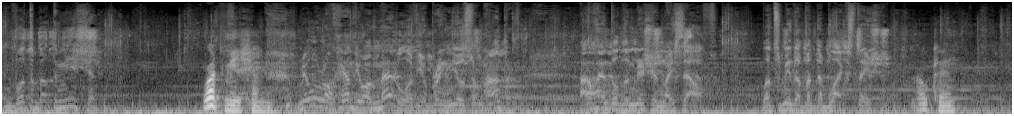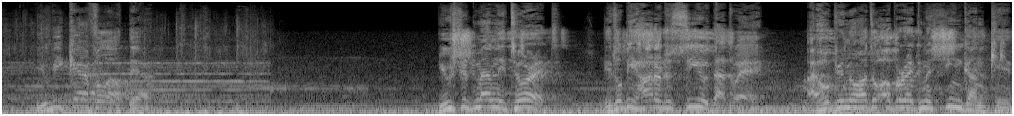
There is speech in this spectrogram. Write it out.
And what about the mission? What mission? Miller will hand you a medal if you bring news from Hunter. I'll handle the mission myself. Let's meet up at the black station. Okay. You be careful out there. You should man the turret. It'll be harder to see you that way. I hope you know how to operate a machine gun, kid.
